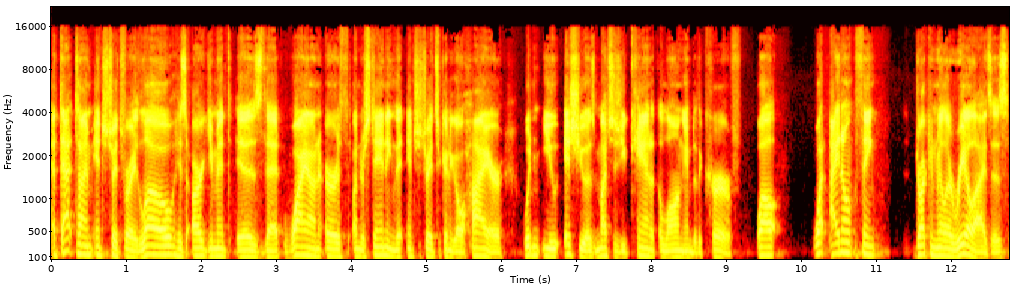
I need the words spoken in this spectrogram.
at that time, interest rates very low. His argument is that why on earth, understanding that interest rates are going to go higher, wouldn't you issue as much as you can at the long end of the curve? Well, what I don't think Druckenmiller realizes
